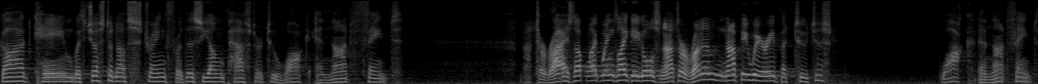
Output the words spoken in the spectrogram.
God came with just enough strength for this young pastor to walk and not faint. Not to rise up like wings like eagles, not to run and not be weary, but to just walk and not faint.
